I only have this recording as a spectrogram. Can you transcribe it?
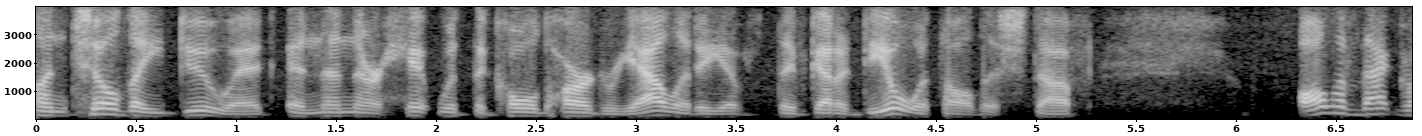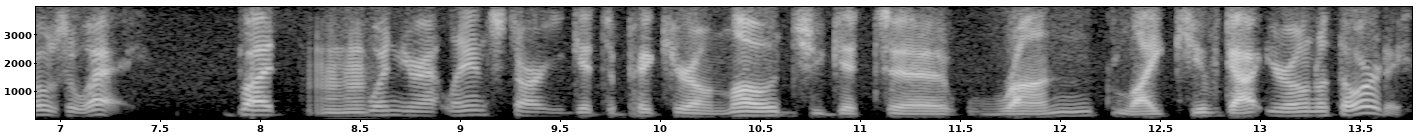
until they do it, and then they're hit with the cold hard reality of they've got to deal with all this stuff. All of that goes away. But Mhm. when you're at Landstar, you get to pick your own loads. You get to run like you've got your own authority.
